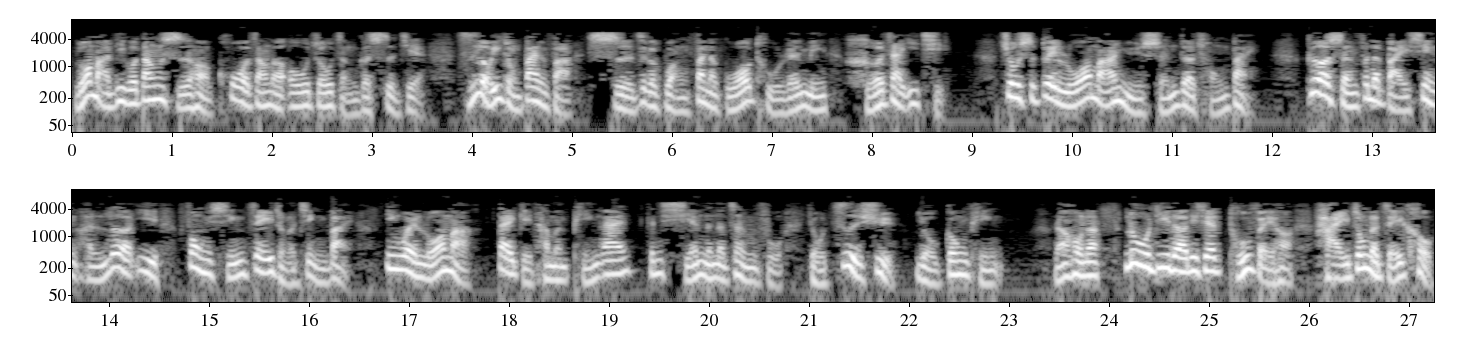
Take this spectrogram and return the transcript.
罗马帝国当时哈扩张到欧洲整个世界，只有一种办法使这个广泛的国土人民合在一起，就是对罗马女神的崇拜。各省份的百姓很乐意奉行这一种的敬拜，因为罗马带给他们平安跟贤能的政府，有秩序，有公平。然后呢，陆地的那些土匪哈，海中的贼寇，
